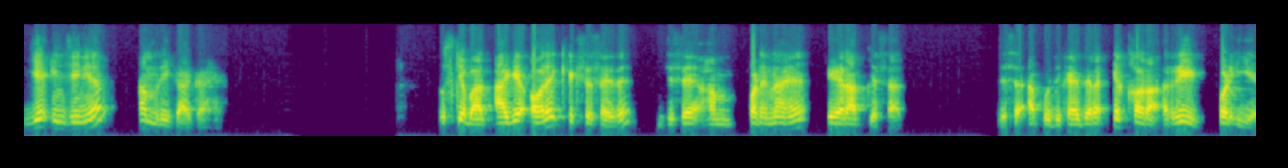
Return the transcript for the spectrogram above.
یہ انجینئر امریکہ کا ہے۔ اس کے بعد آگے اور ایک ایکسرسائز ہے جسے ہم پڑھنا ہے ایراب کے ساتھ۔ جیسے آپ کو دکھائی دے رہا اقرا ریڈ پڑھیے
